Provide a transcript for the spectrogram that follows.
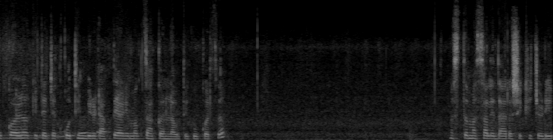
उकळलं की त्याच्यात कोथिंबीर टाकते आणि मग झाकण लावते कुकरचं. मस्त मसालेदार अशी खिचडी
